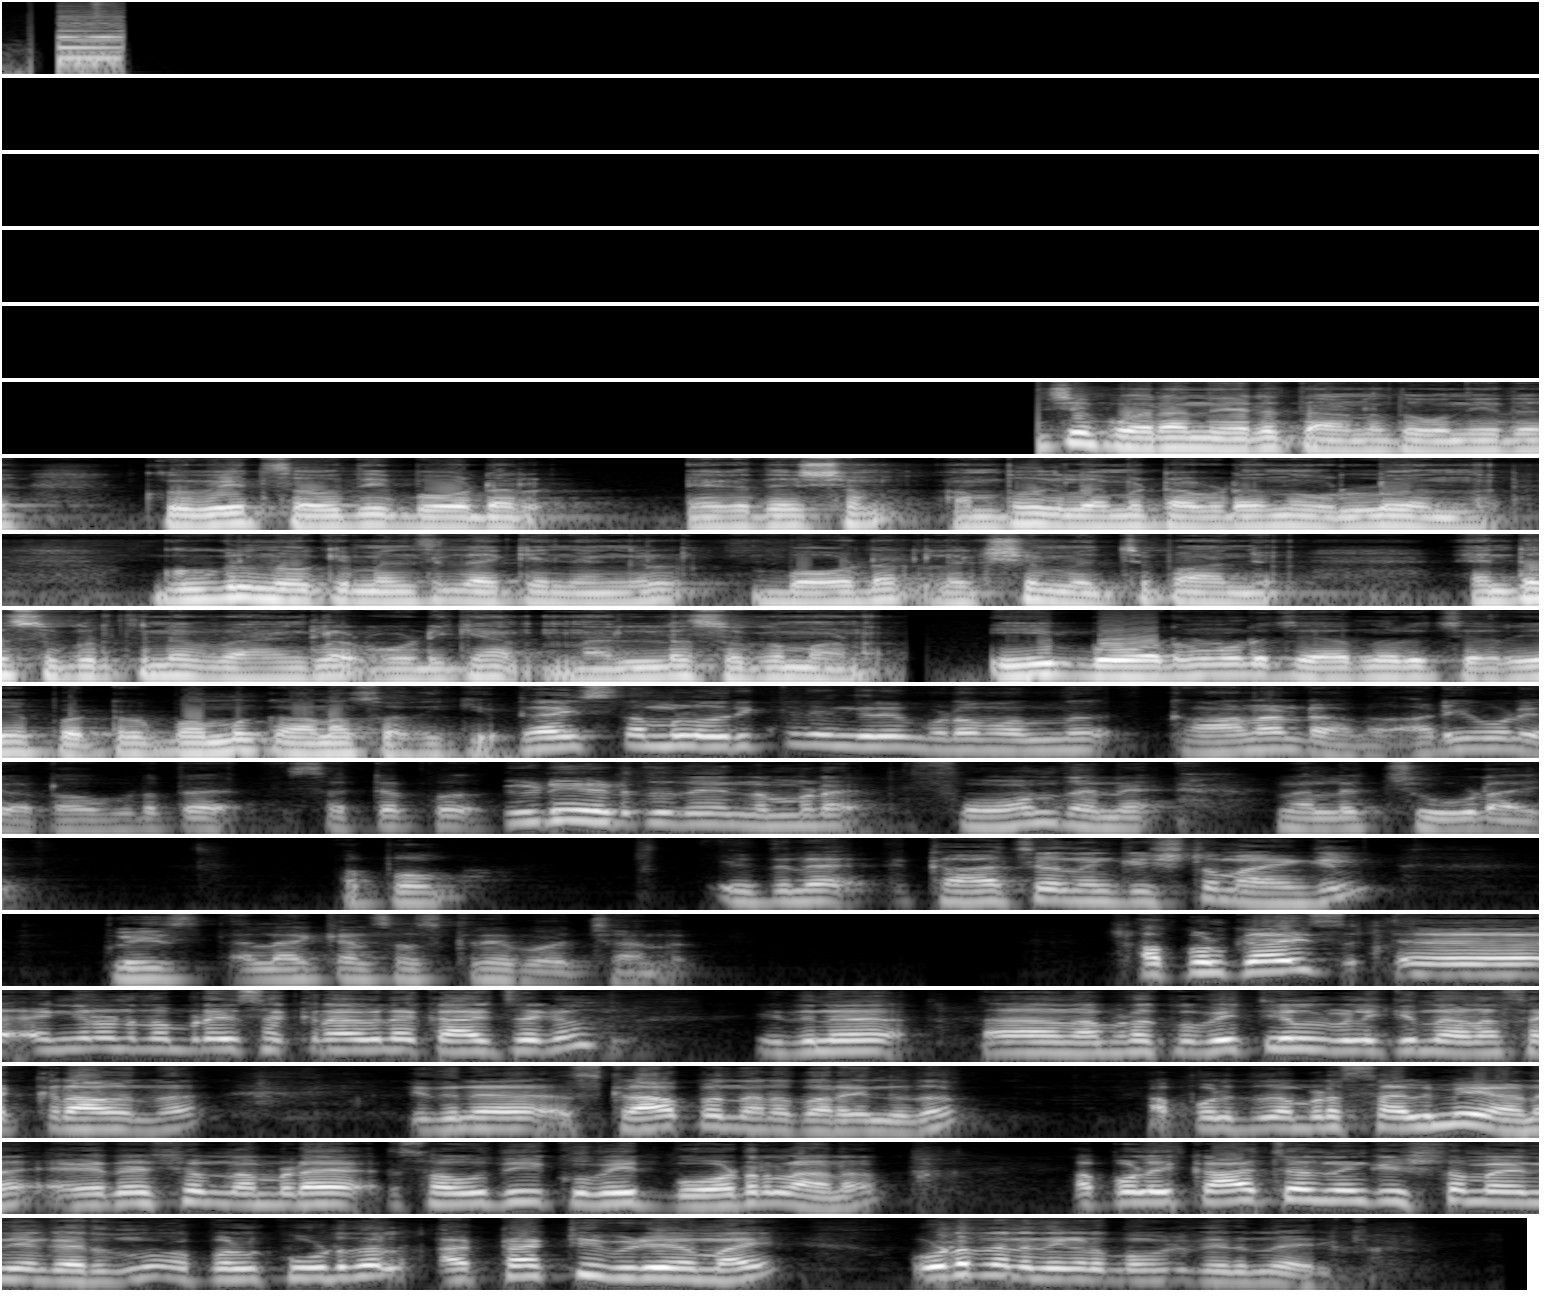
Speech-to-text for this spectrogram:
തിരിച്ചു പോരാൻ നേരത്താണ് തോന്നിയത് കുവൈറ്റ് സൗദി ബോർഡർ ഏകദേശം അമ്പത് കിലോമീറ്റർ അവിടെ നിന്ന് ഉള്ളൂ എന്ന്. ഗൂഗിൾ നോക്കി മനസ്സിലാക്കി ഞങ്ങൾ ബോർഡർ ലക്ഷ്യം വെച്ച് പാഞ്ഞു. എന്റെ സുഹൃത്തിന്റെ വാംഗ്ലർ ഓടിക്കാൻ നല്ല സുഖമാണ്. ഈ ബോർഡറിനോട് ചേർന്ന് ഒരു ചെറിയ പെട്രോൾ പമ്പ് കാണാൻ സാധിക്കും. ഗൈസ് നമ്മൾ ഒരിക്കലെങ്കിലും ഇവിടെ വന്ന് കാണേണ്ടതാണ്. അടിപൊളി കേട്ടോ. ഇവിടുത്തെ സെറ്റപ്പ് വീഡിയോ എടുത്തത് നമ്മുടെ ഫോൺ തന്നെ നല്ല ചൂടായി. അപ്പം ഇതിലെ കാഴ്ച നിങ്ങൾക്ക് ഇഷ്ടമായെങ്കിൽ please like and subscribe channel അപ്പോൾ ഗൈസ് എങ്ങനെയുണ്ട് നമ്മുടെ ഈ സക്രാവിലെ കാഴ്ചകൾ? ഇതിന് നമ്മുടെ കുവൈറ്റുകൾ വിളിക്കുന്നതാണ് സക്രാവ് എന്ന്. ഇതിന് സ്ക്രാപ്പ് എന്നാണ് പറയുന്നത്. അപ്പോൾ ഇത് നമ്മുടെ സൽമിയാണ്. ഏകദേശം നമ്മുടെ സൗദി കുവൈറ്റ് ബോർഡറിലാണ്. അപ്പോൾ ഈ കാഴ്ച നിങ്ങൾക്ക് ഇഷ്ടമായെന്ന് ഞാൻ കരുതുന്നു. അപ്പോൾ കൂടുതൽ അട്രാക്റ്റീവ് വീഡിയോയുമായി ഉടൻ തന്നെ നിങ്ങളുടെ മുമ്പിൽ വരുന്നതായിരിക്കും.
